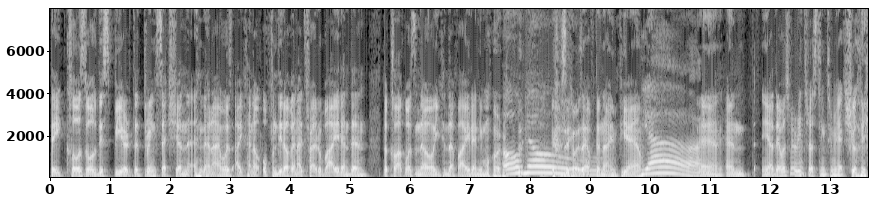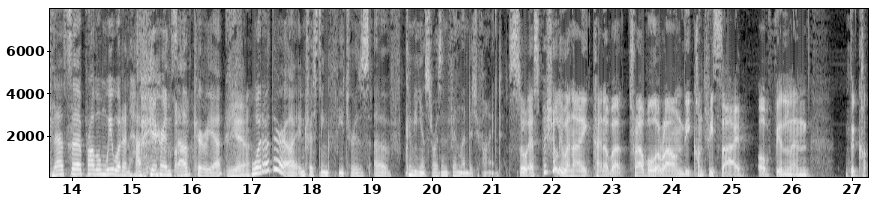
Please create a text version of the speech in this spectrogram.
they closed all this beer, the drink section, and then I was, I kind of opened it up and I tried to buy it and then the clock was no, you cannot buy it anymore. Oh no. because it was after 9 p.m. Yeah. And, and yeah, that was very interesting to me actually. That's a problem we wouldn't have here in South Korea. Yeah. What other uh, interesting features of convenience stores in Finland did you find? So especially when I kind of uh, travel around the countryside of Finland, the co-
